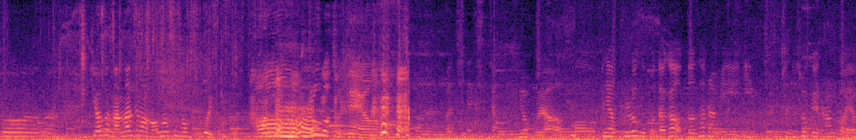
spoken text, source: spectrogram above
저는 기억은 안 나지만 어느 순간 보고 있었어요. 어, 그런 거 좋네요. 저는 마침내 진짜 음료고요. 어, 그냥 블로그 보다가 어떤 사람이 이 웹툰 소개를 한 거예요.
